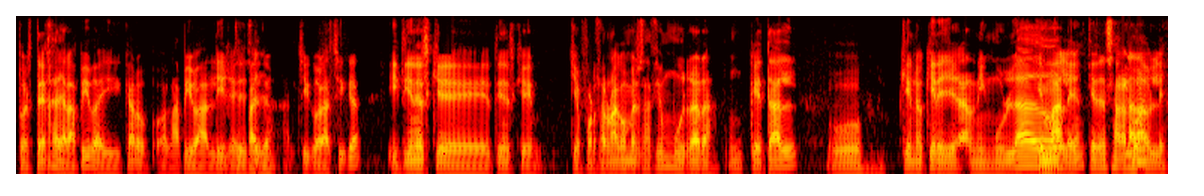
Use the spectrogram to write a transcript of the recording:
pues te deja ya la piba y claro, o la piba al ligue, sí, vaya, sí. al chico o la chica y tienes que tienes que, que forzar una conversación muy rara, un qué tal que no quiere llegar a ningún lado. qué mal, ¿eh? Qué desagradable.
